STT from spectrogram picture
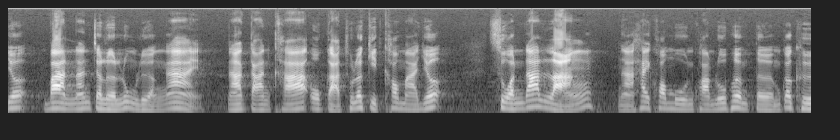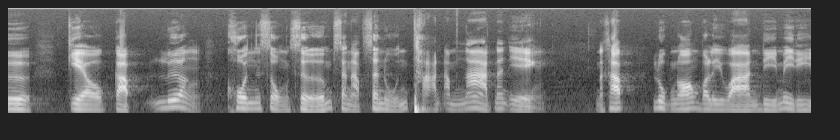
เยอะๆ บ้านนั้นเจริญรุ่งเรืองง่ายนะการค้าโอกาสธุรกิจเข้ามาเยอะ ส่วนด้านหลังนะให้ข้อมูลความรู้เพิ่มเติมก็คือ เกี่ยวกับเรื่องคนส่งเสริมสนับสนุนฐานอำนาจนั่นเองนะครับลูกน้องบริวารดีไม่ดี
